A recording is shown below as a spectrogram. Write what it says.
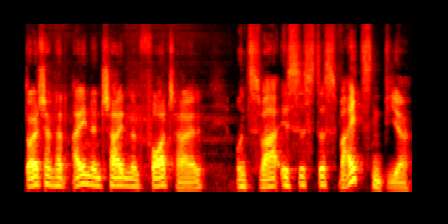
Deutschland hat einen entscheidenden Vorteil, und zwar ist es das Weizenbier.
